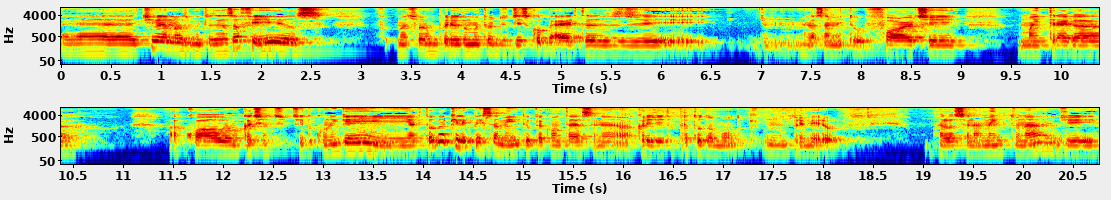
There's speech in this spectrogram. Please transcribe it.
É... Tivemos muitos desafios, mas foi um período muito de descobertas, de, de um relacionamento forte, uma entrega a qual eu nunca tinha tido com ninguém e é todo aquele pensamento que acontece, né? Eu acredito para todo mundo que num primeiro relacionamento, né? De,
